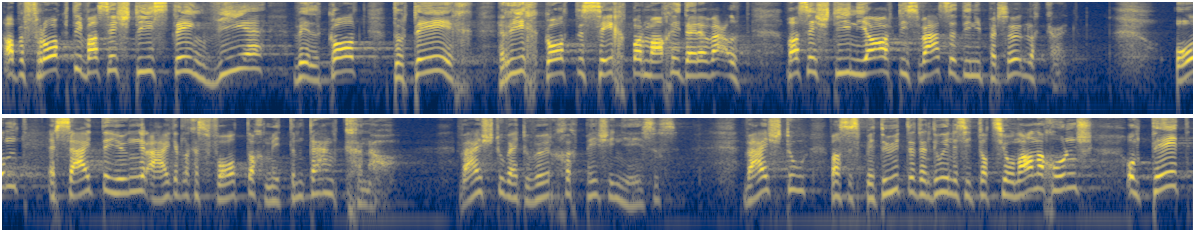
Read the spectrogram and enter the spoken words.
Aber frag dich, was ist dein Ding? Wie will Gott durch dich Reich Gottes sichtbar machen in dieser Welt. Was ist deine Art, dein Wesen, deine Persönlichkeit? Und er sagt den Jüngern eigentlich, fängt doch mit dem Denken an. Weißt du, wer du wirklich bist in Jesus? Weißt du, was es bedeutet, wenn du in eine Situation ankommst und dort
